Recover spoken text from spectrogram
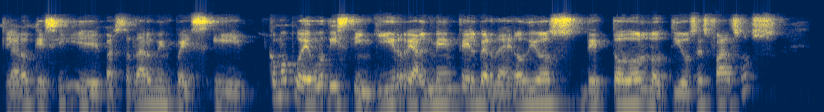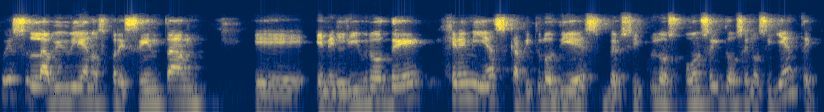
Claro que sí, Pastor Darwin, pues, ¿y cómo podemos distinguir realmente el verdadero Dios de todos los dioses falsos? Pues la Biblia nos presenta eh, en el libro de Jeremías, capítulo 10, versículos 11 y 12, lo siguiente.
